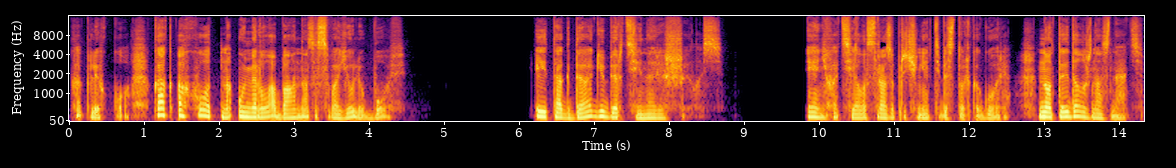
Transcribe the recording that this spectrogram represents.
Как легко, как охотно умерла бы она за свою любовь. И тогда Гюбертина решилась. Я не хотела сразу причинять тебе столько горя, но ты должна знать.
